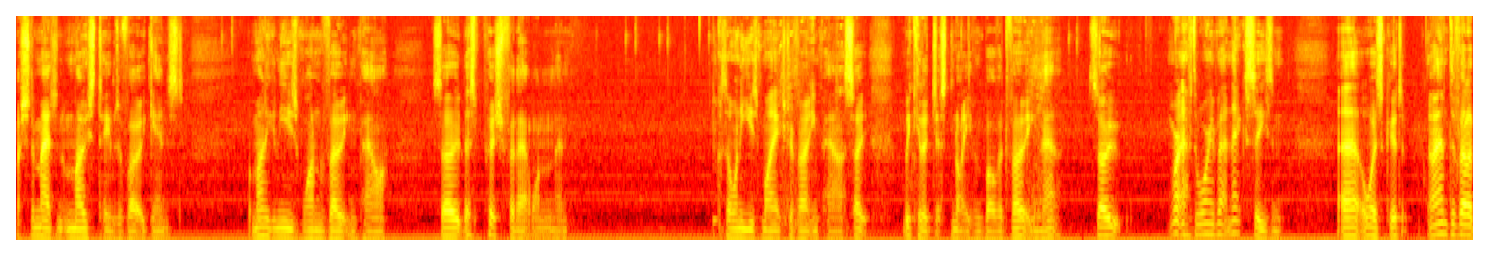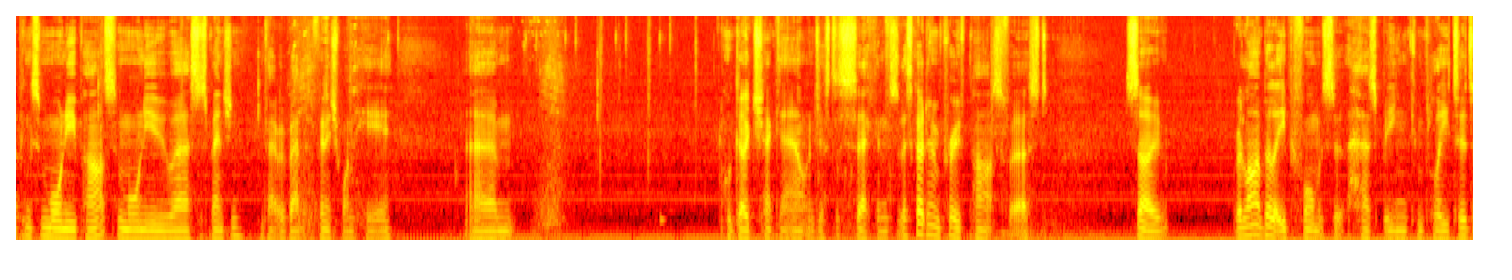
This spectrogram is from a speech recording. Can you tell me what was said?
I should imagine that most teams will vote against. I'm only going to use one voting power. So let's push for that one then. Because I want to use my extra voting power. So we could have just not even bothered voting that. So we won't have to worry about next season. Uh, always good. I am developing some more new parts, some more new uh, suspension. In fact, we're about to finish one here. Um, we'll go check that out in just a second. So let's go to improved parts first. So, reliability performance has been completed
